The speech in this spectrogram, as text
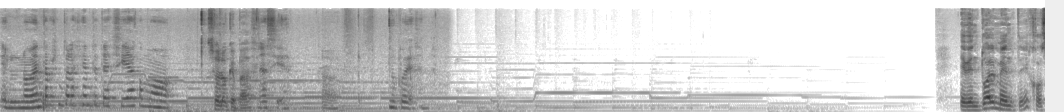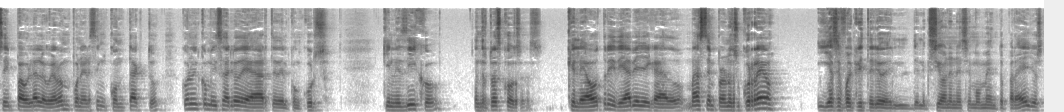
el 90% de la gente te decía como, Eso es lo que pasa. así es, ¿sabes? no puede ser. Eventualmente, José y Paula lograron ponerse en contacto con el comisario de arte del concurso, quien les dijo, entre otras cosas, que la otra idea había llegado más temprano a su correo, y ese fue el criterio de elección en ese momento para ellos.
